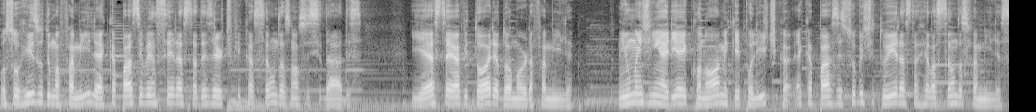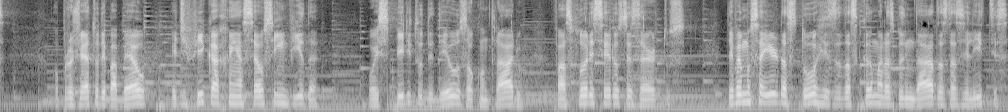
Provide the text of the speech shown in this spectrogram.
O sorriso de uma família é capaz de vencer esta desertificação das nossas cidades, e esta é a vitória do amor da família. Nenhuma engenharia econômica e política é capaz de substituir esta relação das famílias. O projeto de Babel edifica arranha-céu sem vida, o Espírito de Deus, ao contrário, faz florescer os desertos. Devemos sair das torres e das câmaras blindadas das elites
